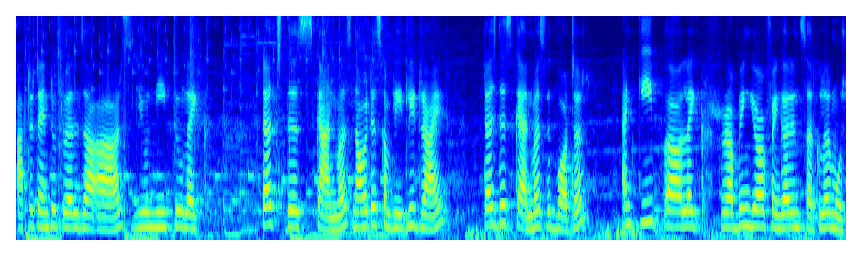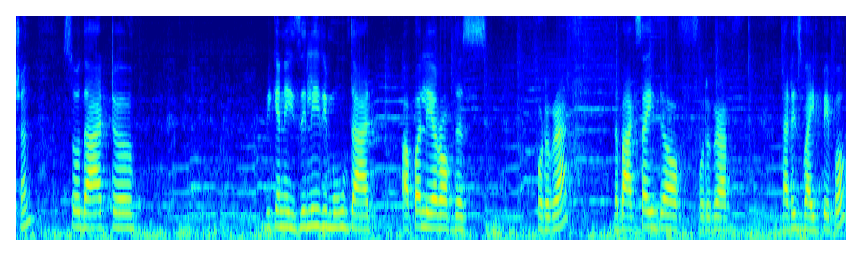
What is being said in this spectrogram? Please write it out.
After 10 to 12 hours you need to like touch this canvas. Now it is completely dried. Touch this canvas with water and keep uh, like rubbing your finger in circular motion so that uh, we can easily remove that upper layer of this photograph the back side of photograph that is white paper.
